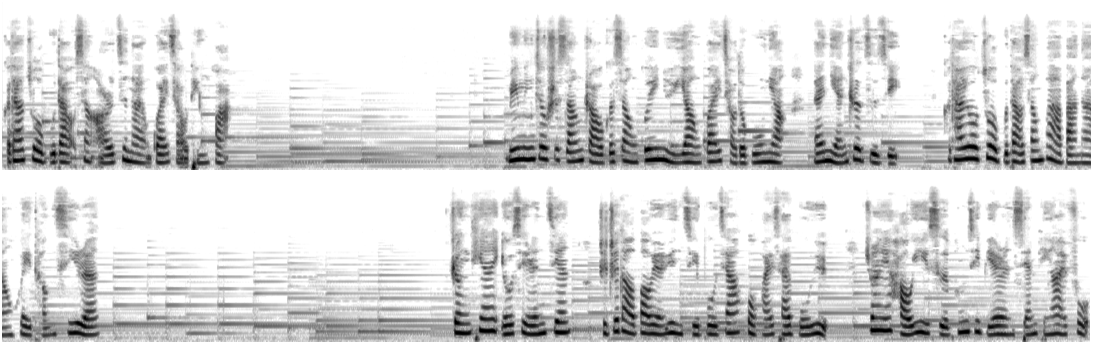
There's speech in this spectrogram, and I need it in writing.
可他做不到像儿子那样乖巧听话；明明就是想找个像闺女一样乖巧的姑娘来黏着自己，可他又做不到像爸爸那样会疼惜人。整天游戏人间，只知道抱怨运气不佳或怀才不遇，居然也好意思抨击别人嫌贫爱富，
